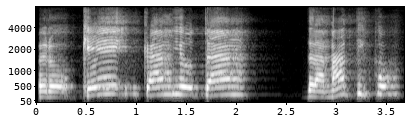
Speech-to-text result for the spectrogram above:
Pero qué cambio tan dramático,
